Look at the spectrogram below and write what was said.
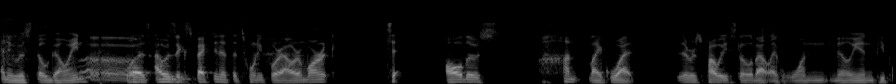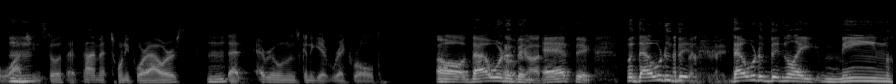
and it was still going was I was expecting at the 24 hour mark to all those hunt like what there was probably still about like 1 million people Mhm. watching still at that time at 24 hours Mhm. that everyone was going to get rickrolled. Oh, that would have Oh, been God. epic. But that would have been that would have been like meme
